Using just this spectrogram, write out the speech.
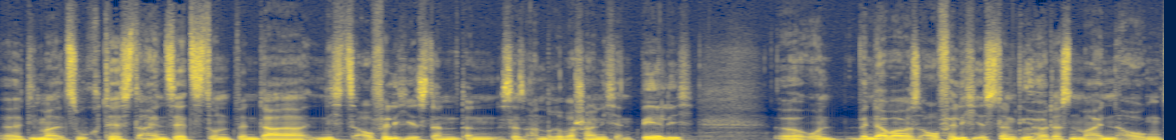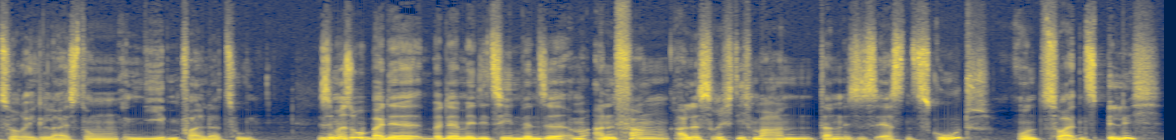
äh, die man als Suchtest einsetzt. Und wenn da nichts auffällig ist, dann, dann ist das andere wahrscheinlich entbehrlich. Äh, und wenn da aber was auffällig ist, dann gehört das in meinen Augen zur Regelleistung in jedem Fall dazu. Es ist immer so, bei der, bei der Medizin, wenn sie am Anfang alles richtig machen, dann ist es erstens gut und zweitens billig.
